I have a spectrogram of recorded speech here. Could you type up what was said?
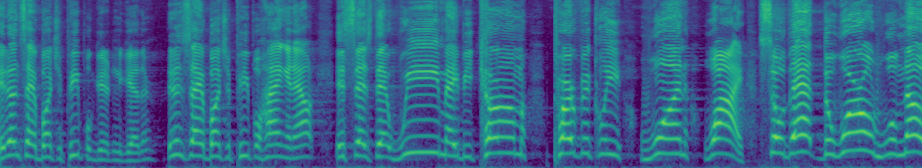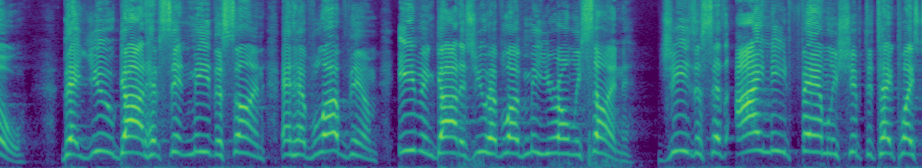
It doesn't say a bunch of people getting together. It doesn't say a bunch of people hanging out. It says that we may become perfectly one. Why? So that the world will know that you, God, have sent me, the Son, and have loved them, even God, as you have loved me, your only Son. Jesus says, I need familyship to take place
